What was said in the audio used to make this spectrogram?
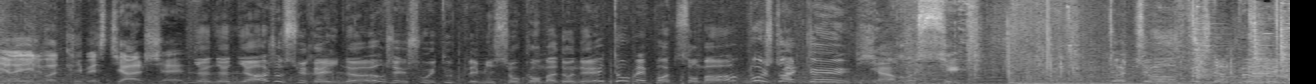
Viril, votre cri bestial, chef. Gna gna gna, je suis Rainer, j'ai échoué toutes les missions qu'on m'a données, tous mes potes sont morts, bouge-toi le cul. Bien reçu. Jojo, fils de pute.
